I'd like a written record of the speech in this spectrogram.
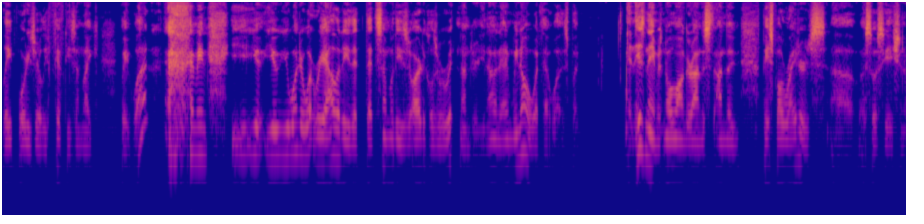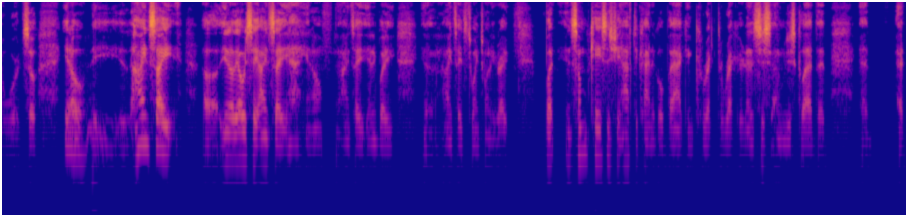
late 40s, early 50s, I'm like, wait, what? I mean, you, you you wonder what reality that that some of these articles were written under, you know, and, and we know what that was, but and his name is no longer on the on the Baseball Writers uh, Association award. So, you know, hindsight. Uh, you know, they always say hindsight. You know, hindsight. Anybody, you know, hindsight's twenty twenty, right? But in some cases, you have to kind of go back and correct the record. And it's just, I'm just glad that at at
